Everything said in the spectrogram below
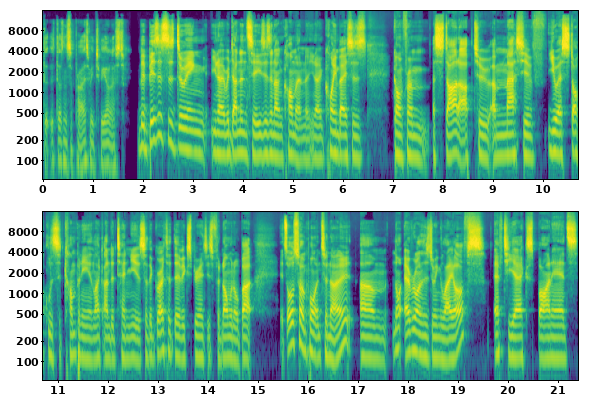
th- it doesn't surprise me to be honest. The businesses doing you know redundancies isn't uncommon. You know Coinbase is gone from a startup to a massive US stock listed company in like under 10 years. So the growth that they've experienced is phenomenal. But it's also important to note um, not everyone is doing layoffs. FTX, Binance,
